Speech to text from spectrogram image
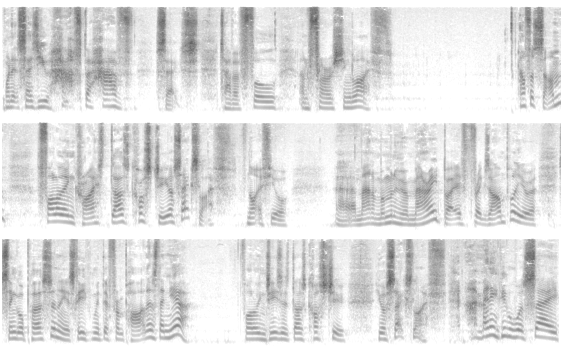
when it says you have to have sex to have a full and flourishing life. Now, for some, following Christ does cost you your sex life. Not if you're uh, a man and woman who are married, but if, for example, you're a single person and you're sleeping with different partners, then yeah, following Jesus does cost you your sex life. And many people will say,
